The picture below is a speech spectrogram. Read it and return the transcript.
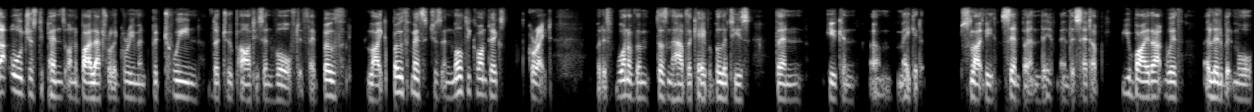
That all just depends on a bilateral agreement between the two parties involved. If they both like both messages in multi-context, great. But if one of them doesn't have the capabilities, then you can um, make it slightly simpler in the in the setup. You buy that with a little bit more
